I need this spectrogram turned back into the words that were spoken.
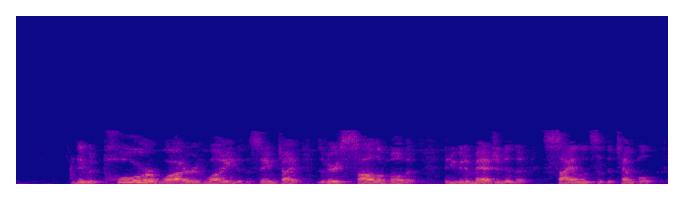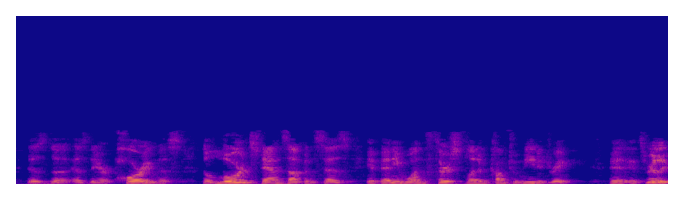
they would pour water and wine at the same time. It was a very solemn moment. And you can imagine in the silence of the temple as the as they are pouring this, the Lord stands up and says, If anyone thirst, let him come to me to drink. It's really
